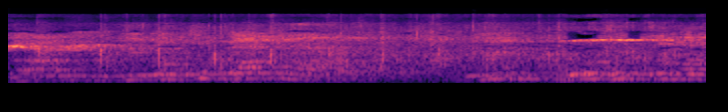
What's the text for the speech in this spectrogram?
não, Amém. Amém. Amém. Amém. Amém. Amém. Amém. Amém. Amém. Amém.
